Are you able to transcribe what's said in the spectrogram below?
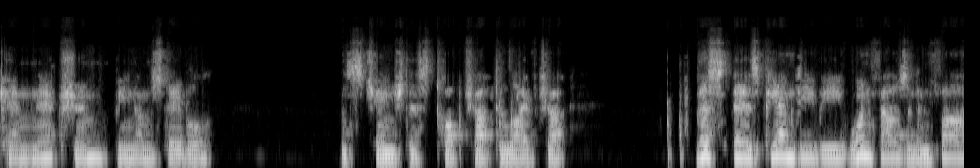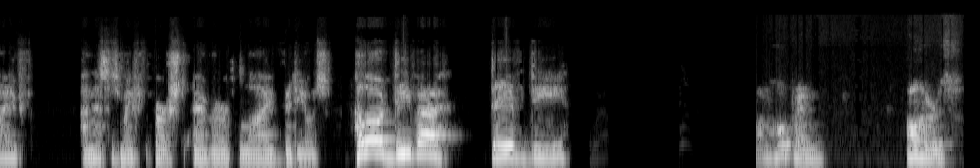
connection being unstable. Let's change this top chat to live chat. This is PMDB 1005, and this is my first ever live videos. Hello, Diva Dave D. I'm hoping others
